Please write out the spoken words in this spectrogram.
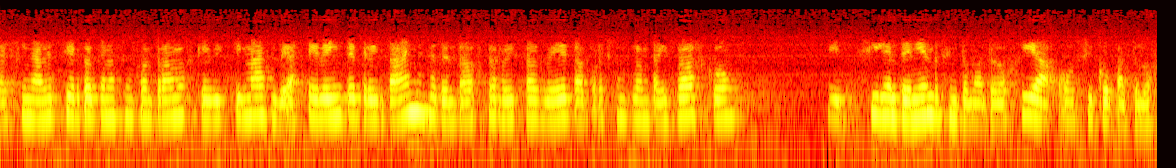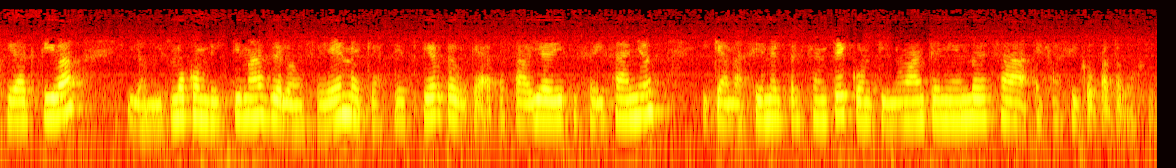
al final es cierto que nos encontramos que víctimas de hace 20, 30 años de atentados terroristas de ETA, por ejemplo en País Vasco, siguen teniendo sintomatología o psicopatología activa Y lo mismo con víctimas del 11M, que así es cierto que ha pasado ya 16 años y que aún así en el presente continúan teniendo esa, esa psicopatología.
